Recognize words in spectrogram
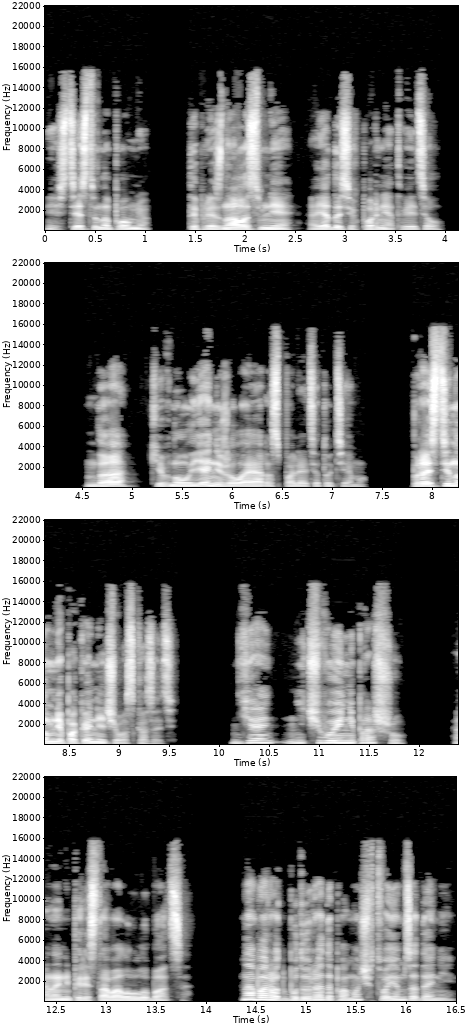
«Естественно, помню. Ты призналась мне, а я до сих пор не ответил». «Да», — кивнул я, не желая распалять эту тему. «Прости, но мне пока нечего сказать». «Я ничего и не прошу». Она не переставала улыбаться. «Наоборот, буду рада помочь в твоем задании».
